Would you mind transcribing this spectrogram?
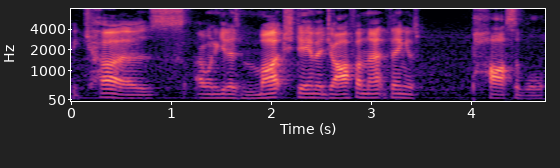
Because I want to get as much damage off on that thing as possible.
